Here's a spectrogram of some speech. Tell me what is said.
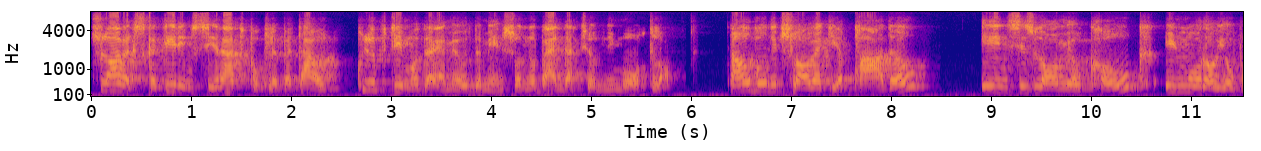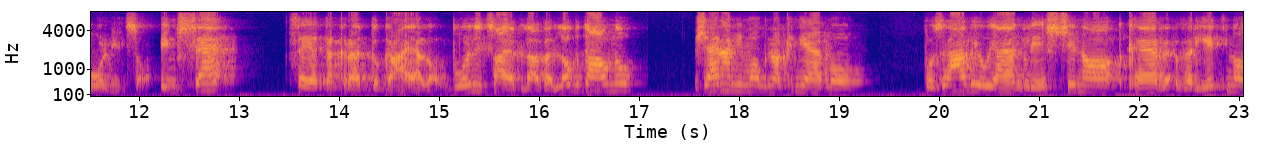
človek, s katerim si rad poklepetal, kljub temu, da je imel demenco, noben ga ti ni motlo. Ta obogi človek je padel in si zlomil kok in moral je v bolnico. In vse se je takrat dogajalo. Bolnica je bila v lockdownu, žena ni mogla k njemu, pozabil je angliščino, ker verjetno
